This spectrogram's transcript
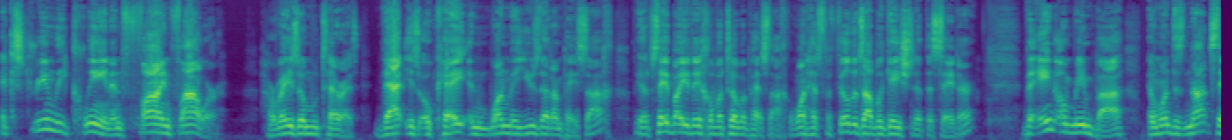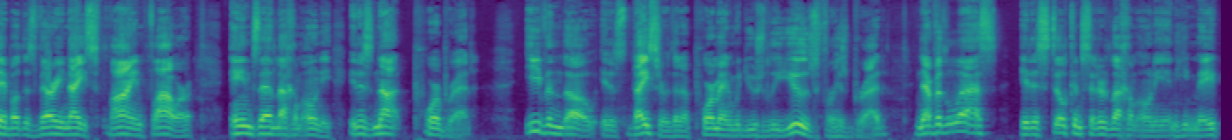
extremely clean and fine flour. Harezo muteret. That is okay, and one may use that on Pesach. One has fulfilled its obligation at the Seder. Ve'ein omrim ba, and one does not say about this very nice, fine flour, ein zed lechem oni. It is not poor bread. Even though it is nicer than a poor man would usually use for his bread, nevertheless, it is still considered lechem oni, and he may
